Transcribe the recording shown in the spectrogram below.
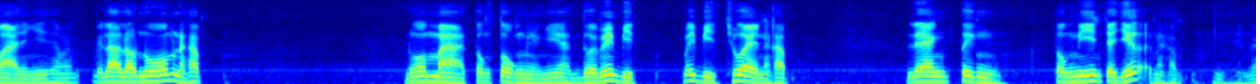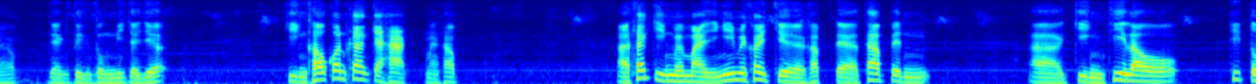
มาอย่างนี้ใช่ไหมเวลาเราโน้มนะครับ โน้มมาตรงๆอย่างนี้ โดยไม่บิดไม่บิดช่วยนะครับ แรงตึงตรงนี้จะเยอะนะครับเห็นไหมครับแรงตึงตรงนี้จะเยอะ กิ่งเขาค่อนข้างจะหักนะครับถ้ากิ่งใหม่ๆอย่างนี้ไม่ค่อยเจอครับ แต่ถ้าเป็นกิ่งที่เราที่โต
